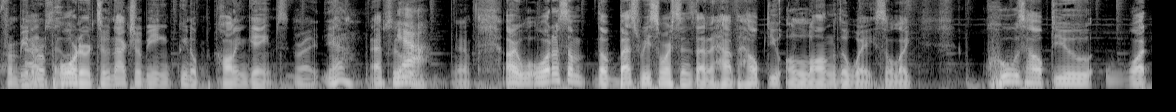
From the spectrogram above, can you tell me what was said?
from being a reporter to actually being, you know, calling games? right? Yeah, absolutely. Yeah. Yeah. All right. What are some the best resources that have helped you along the way? So, like, who's helped you? What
